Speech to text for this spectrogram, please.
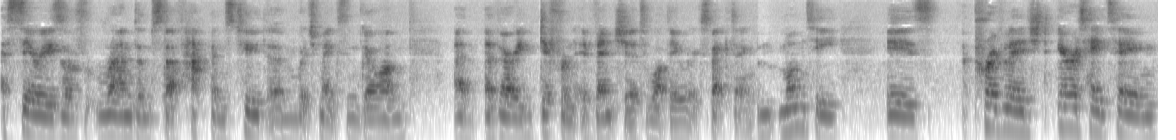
a series of random stuff happens to them which makes them go on a, a very different adventure to what they were expecting. Monty is a privileged, irritating,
